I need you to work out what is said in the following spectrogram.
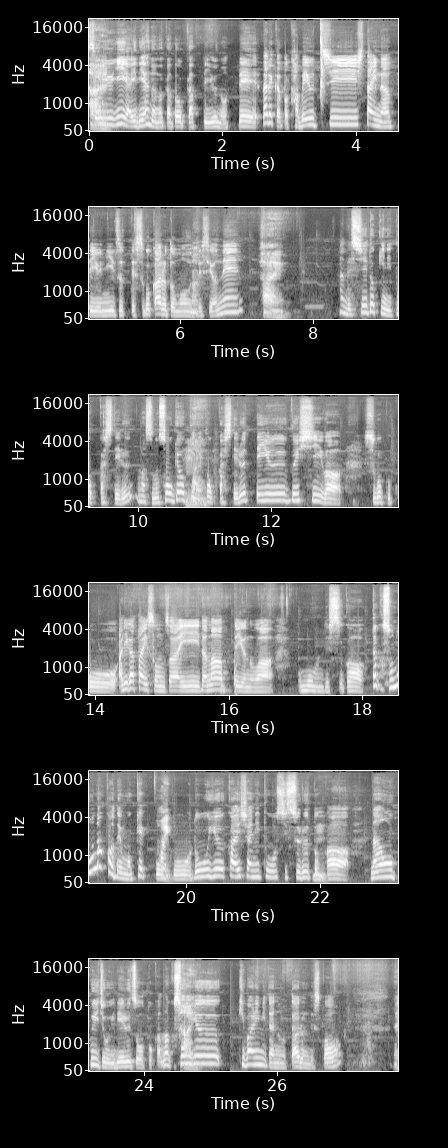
そういういいアイディアなのかどうかっていうのって、誰かと壁打ちしたいなっていうニーズってすごくあると思うんですよね。はい。なんでシード機に特化してる、まあその創業機に特化してるっていう VC は、すごくこう、ありがたい存在だなっていうのは思うんですが、なんかその中でも結構こう、はい、どういう会社に投資するとか、うん、何億以上入れるぞとか、なんかそういう決まりみたいなのってあるんですか、はいえっ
